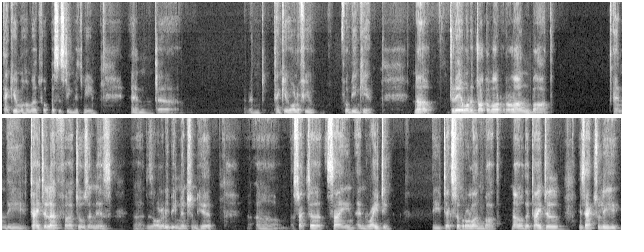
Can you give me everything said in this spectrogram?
thank you, Muhammad, for persisting with me. And, uh, and thank you, all of you, for being here. Now, today I want to talk about Roland Barthes. And the title I've uh, chosen is, uh, has already been mentioned here, uh, Structure, Sign, and Writing, the text of Roland Barthes. Now, the title is actually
